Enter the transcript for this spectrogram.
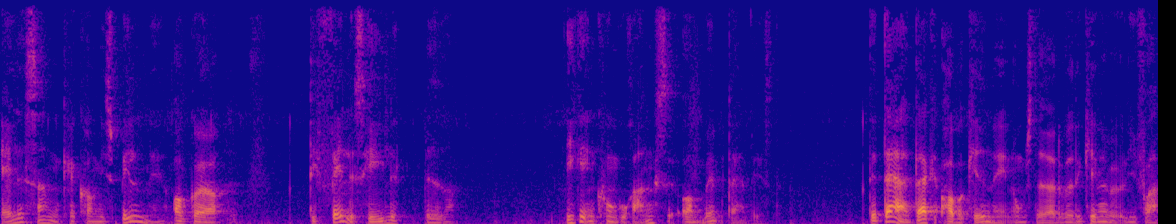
alle sammen kan komme i spil med og gøre det fælles hele bedre. Ikke en konkurrence om, hvem der er bedst. Det der, der hopper kæden af nogle steder, du ved, det kender vi jo lige fra,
